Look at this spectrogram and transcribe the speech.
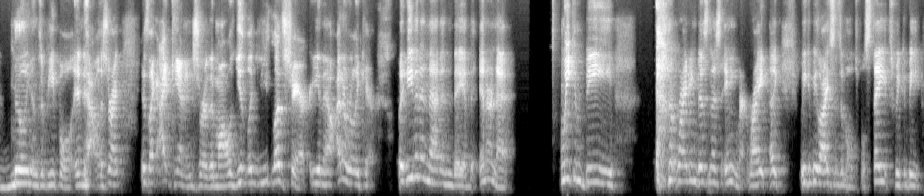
millions of people in Dallas, right? It's like I can't insure them all. You, you, let's share, you know. I don't really care. But even in that, in the day of the internet, we can be writing business anywhere, right? Like we could be licensed in multiple states. We could be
